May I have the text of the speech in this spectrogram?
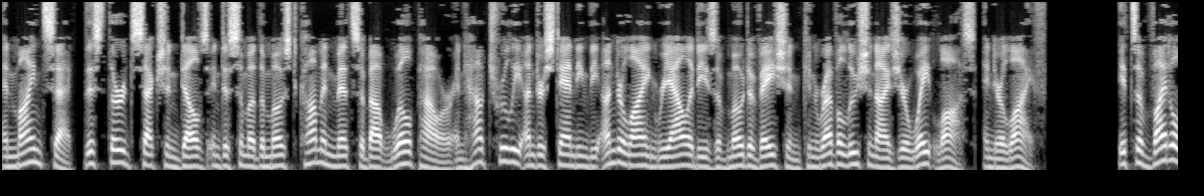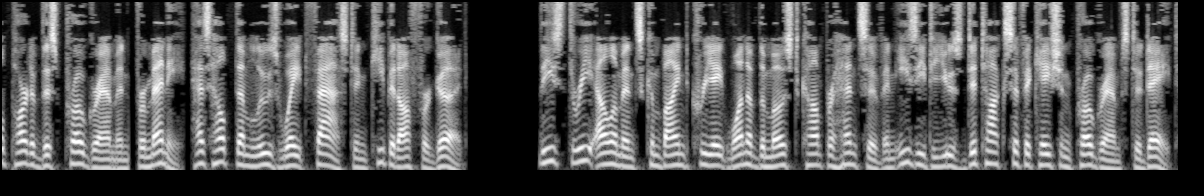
and mindset This third section delves into some of the most common myths about willpower and how truly understanding the underlying realities of motivation can revolutionize your weight loss, and your life. It's a vital part of this program and, for many, has helped them lose weight fast and keep it off for good. These three elements combined create one of the most comprehensive and easy-to-use detoxification programs to date.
